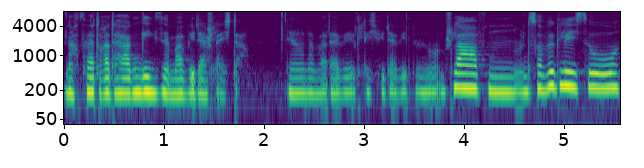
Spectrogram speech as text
nach zwei, drei Tagen ging es immer wieder schlechter. Ja, und dann war der wirklich wieder, wieder nur am Schlafen. Und es war wirklich so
